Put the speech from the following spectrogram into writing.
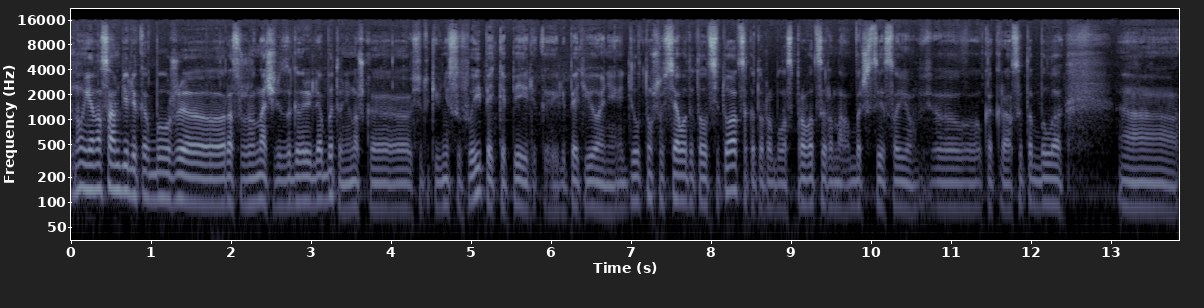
Ну, я на самом деле, как бы уже, раз уже начали, заговорили об этом, немножко все-таки внесу свои 5 копеек или 5 юаней. Дело в том, что вся вот эта вот ситуация, которая была спровоцирована в большинстве своем э, как раз, это было э,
